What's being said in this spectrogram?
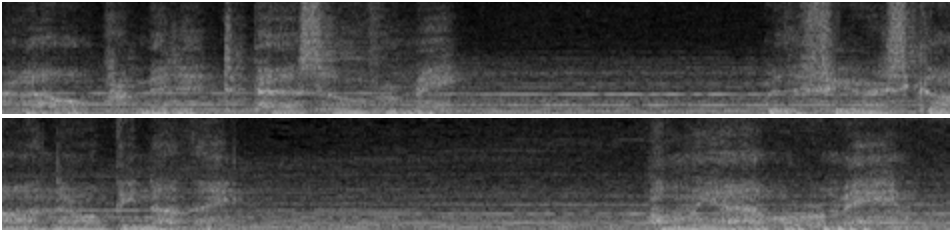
and I will permit it to pass over me. Where the fear is gone, there will be nothing. Only I will remain.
